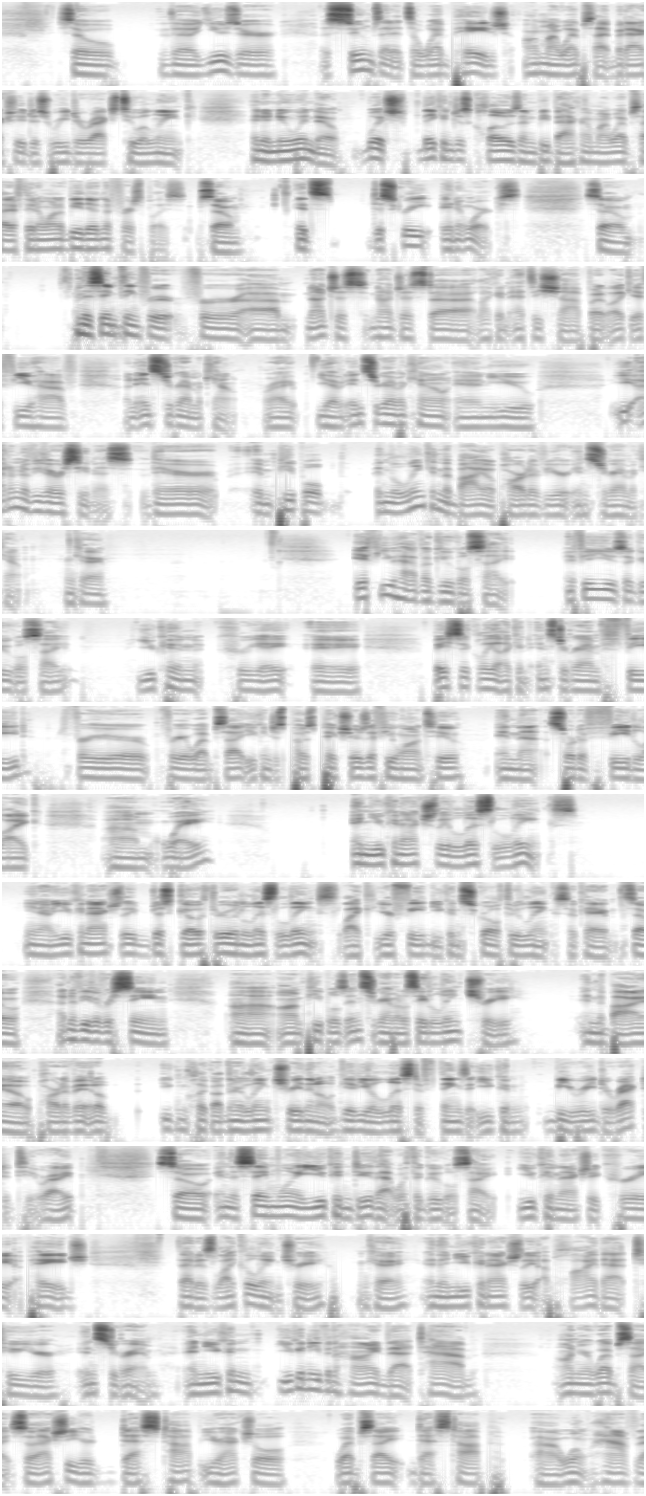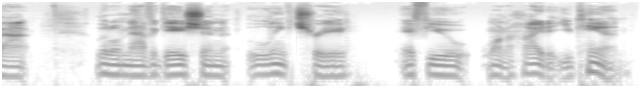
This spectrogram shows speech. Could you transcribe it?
so the user assumes that it's a web page on my website, but actually just redirects to a link in a new window, which they can just close and be back on my website if they don't want to be there in the first place. So it's discreet and it works. So and the same thing for for um, not just not just uh, like an Etsy shop, but like if you have an Instagram account, right? You have an Instagram account and you, you I don't know if you've ever seen this. There in people in the link in the bio part of your Instagram account, okay? If you have a Google site, if you use a Google site, you can create a basically like an Instagram feed for your for your website. You can just post pictures if you want to in that sort of feed like um, way, and you can actually list links. You know, you can actually just go through and list links like your feed. You can scroll through links. Okay, so I don't know if you've ever seen uh, on people's Instagram, it'll say Linktree in the bio part of it. It'll you can click on their Linktree, then it'll give you a list of things that you can be redirected to, right? So, in the same way, you can do that with a Google site. You can actually create a page that is like a link tree, okay? And then you can actually apply that to your Instagram. And you can you can even hide that tab on your website. So actually your desktop, your actual website desktop uh, won't have that little navigation link tree. If you want to hide it, you can.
